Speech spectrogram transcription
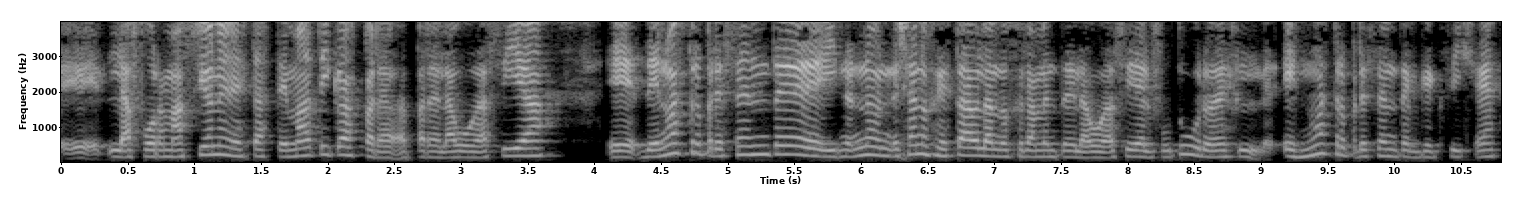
eh, la formación en estas temáticas para, la abogacía eh, de nuestro presente, y no, ya no se está hablando solamente de la abogacía del futuro, es, es nuestro presente el que exige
